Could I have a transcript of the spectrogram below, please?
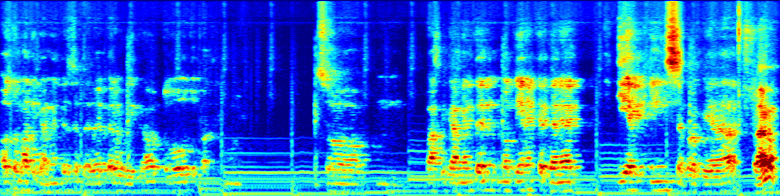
automáticamente se te ve perjudicado todo tu patrimonio. So, mm, básicamente no tienes que tener 10, 15 propiedades. Claro.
